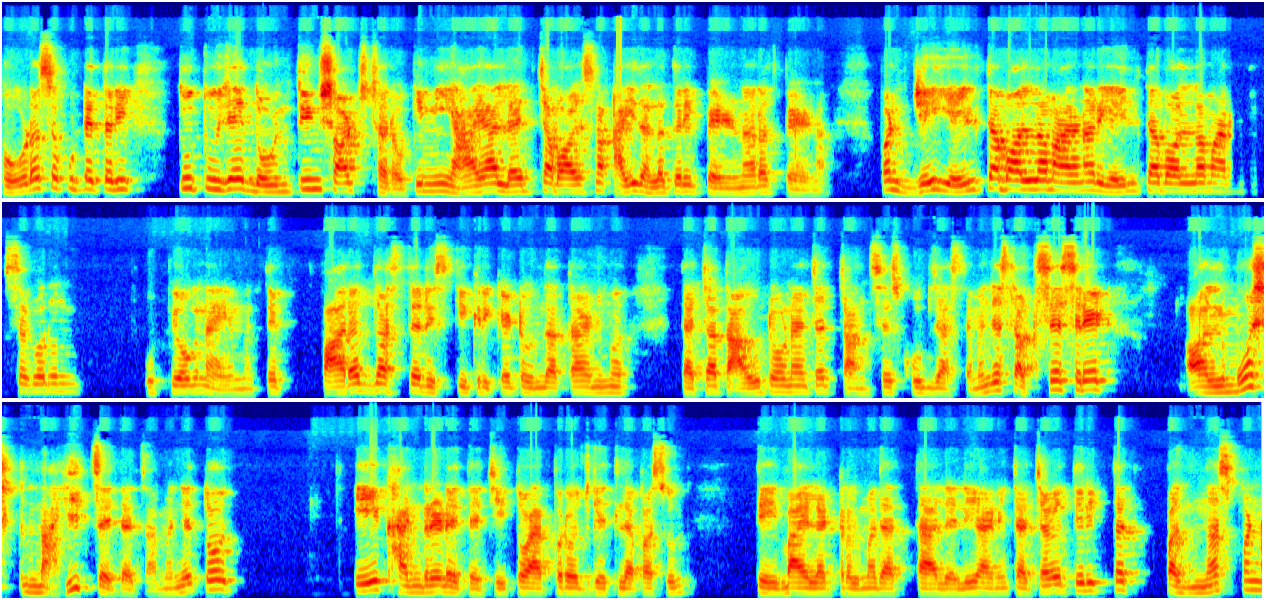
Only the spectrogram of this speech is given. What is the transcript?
थोडस कुठेतरी तू तुझे दोन तीन शॉट्स ठरव की मी ह्या या लेंथच्या बॉल्सना काही झालं तरी पेळणारच पेळणार पण जे येईल त्या बॉलला मारणार येईल त्या बॉलला मारणार असं करून उपयोग नाही. मग ते फारच जास्त रिस्की क्रिकेट होऊन जातं आणि मग त्याच्यात आउट होण्याचे चान्सेस खूप जास्त आहे. म्हणजे सक्सेस रेट ऑलमोस्ट नाहीच आहे त्याचा. म्हणजे तो एक हंड्रेड आहे त्याची. तो अप्रोच घेतल्यापासून ते बायलॅटरलमध्ये आता आलेली आणि त्याच्या व्यतिरिक्त पन्नास पण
